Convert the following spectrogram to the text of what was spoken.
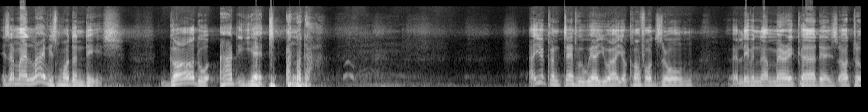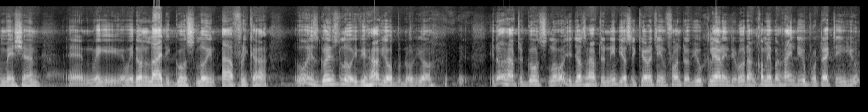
He said, My life is more than this. God will add yet another. Are you content with where you are, your comfort zone? We're living in America, there's automation, and we, we don't like it go slow in Africa. Who is going slow? If you have your, your, you don't have to go slow. You just have to need your security in front of you, clearing the road and coming behind you, protecting you.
